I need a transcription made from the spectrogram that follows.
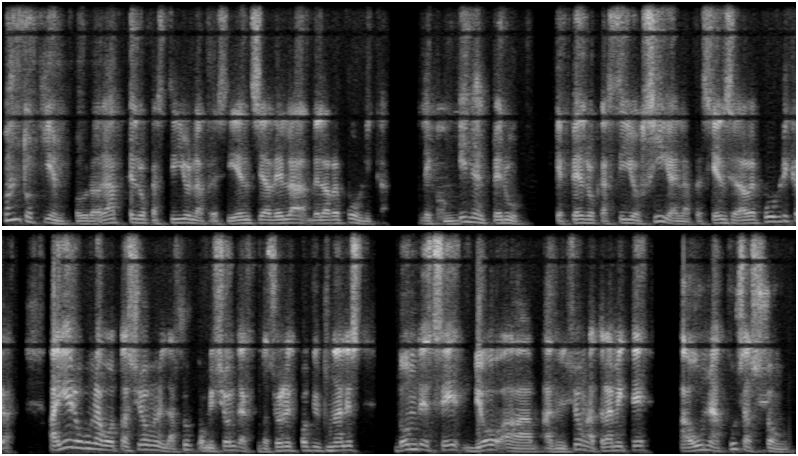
cuánto tiempo durará Pedro Castillo en la presidencia de la, de la República. ¿Le conviene al Perú que Pedro Castillo siga en la presidencia de la República? Ayer hubo una votación en la subcomisión de acusaciones constitucionales donde se dio admisión a trámite a una acusación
